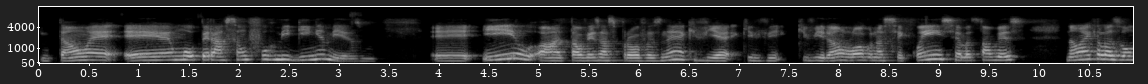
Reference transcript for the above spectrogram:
Então, é, é uma operação formiguinha mesmo. É, e talvez as provas né, que, vier, que, vi, que virão logo na sequência, elas talvez não é que elas vão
